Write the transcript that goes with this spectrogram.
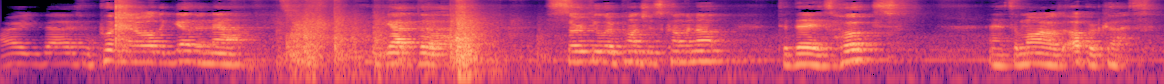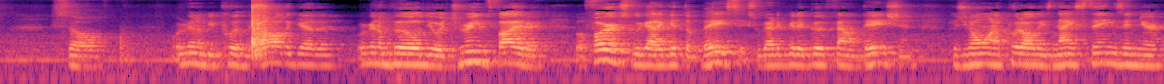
All right, you guys, we're putting it all together now. We got the circular punches coming up. Today's hooks, and tomorrow's uppercuts. So, we're gonna be putting it all together. We're gonna build your dream fighter. But first, we gotta get the basics. We gotta get a good foundation. Because you don't wanna put all these nice things in your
